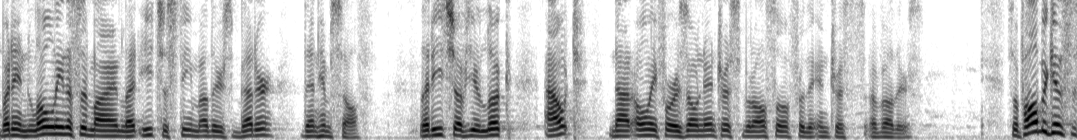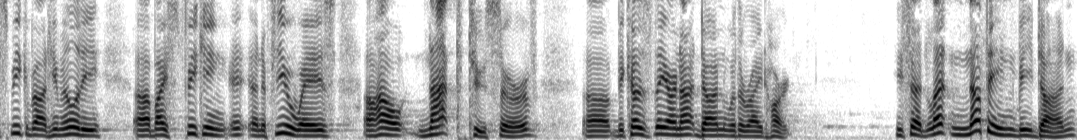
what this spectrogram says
but in lowliness of mind, let each esteem others better than himself. Let each of you look out not only for his own interests, but also for the interests of others. So Paul begins to speak about humility uh, by speaking in a few ways of how not to serve uh, because they are not done with the right heart. He said, Let nothing be done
